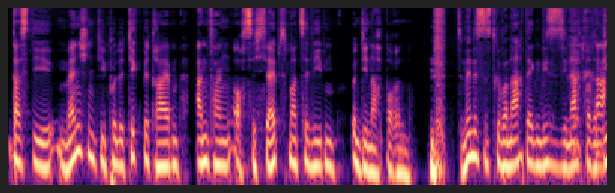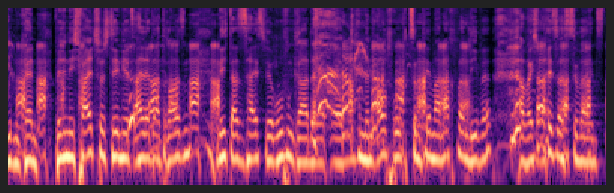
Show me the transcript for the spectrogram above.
dass die Menschen, die Politik betreiben, anfangen, auch sich selbst mal zu lieben und die Nachbarin. Zumindest drüber nachdenken, wie sie die Nachbarin lieben können. Bitte nicht falsch verstehen jetzt alle da draußen. Nicht, dass es heißt, wir rufen gerade, äh, machen einen Aufruf zum Thema Nachbarnliebe. Aber ich weiß, was du meinst.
